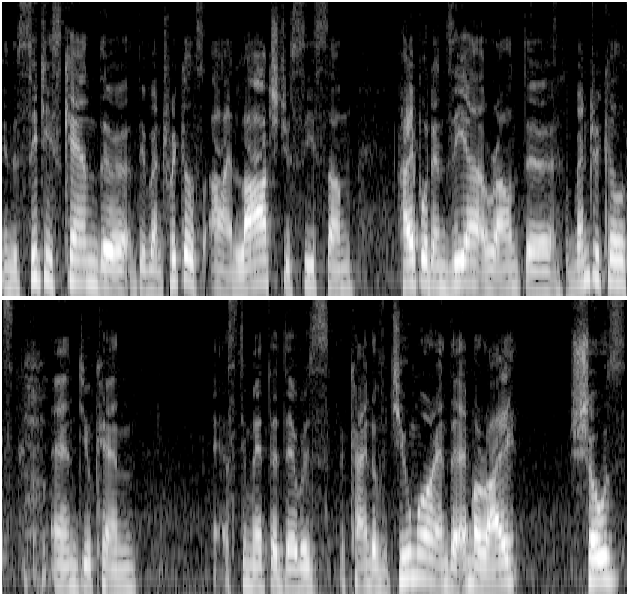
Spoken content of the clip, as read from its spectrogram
in the CT scan, the, the ventricles are enlarged. You see some hypodensia around the ventricles, and you can estimate that there is a kind of a tumor, and the MRI shows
